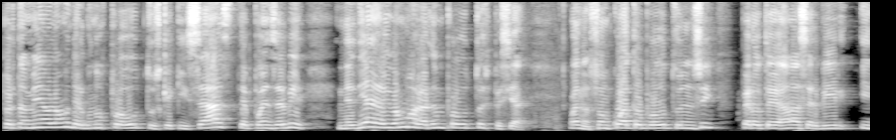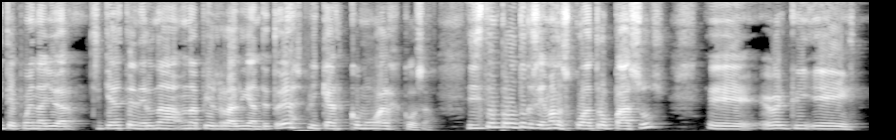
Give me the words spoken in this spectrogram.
pero también hablamos de algunos productos que quizás te pueden servir. En el día de hoy vamos a hablar de un producto especial. Bueno, son cuatro productos en sí, pero te van a servir y te pueden ayudar si quieres tener una, una piel radiante. Te voy a explicar cómo van las cosas. Existe un producto que se llama los cuatro pasos. Eh, eh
